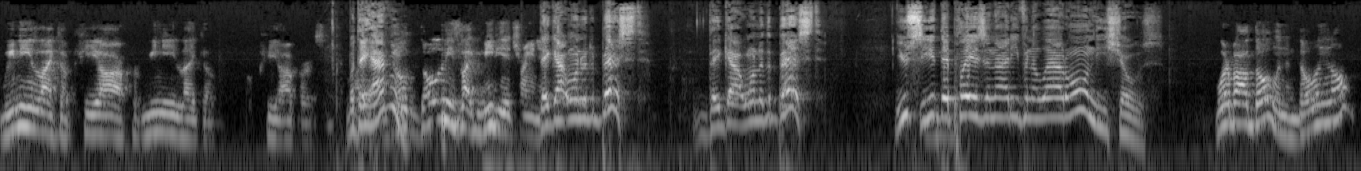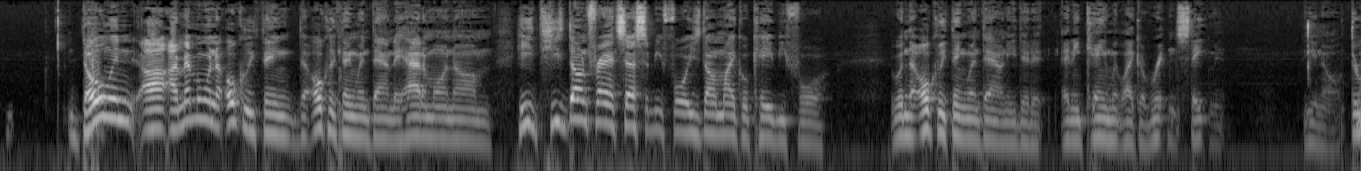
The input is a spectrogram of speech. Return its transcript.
We need like a PR. We need like a, PR person. But they have Dol- them. Dolan needs like media training. They got one of the best. They got one of the best. You see it. Their players are not even allowed on these shows. what about Dolan? And Dolan no? Dolan, uh, I remember when the Oakley thing, the Oakley thing went down. They had him on. Um, he he's done Francesa before. He's done Michael Kay before. When the Oakley thing went down, he did it, and he came with like a written statement. You know, threw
